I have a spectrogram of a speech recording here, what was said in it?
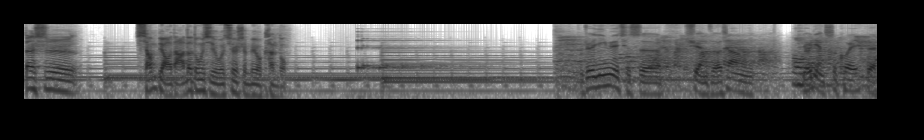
但是想表达的东西我确实没有看懂。我觉得音乐其实选择上有一点吃亏对。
